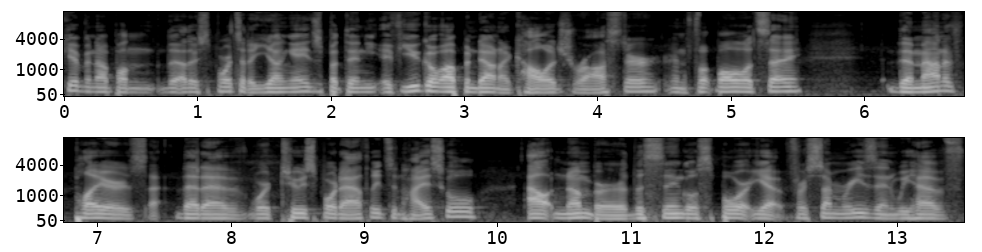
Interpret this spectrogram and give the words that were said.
giving up on the other sports at a young age, but then if you go up and down a college roster in football, let's say, the amount of players that have were two sport athletes in high school outnumber the single sport. Yet for some reason, we have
